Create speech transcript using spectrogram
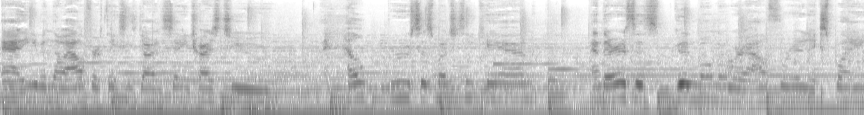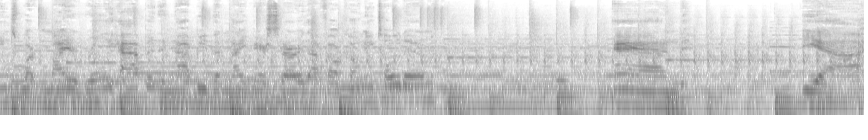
And even though Alfred thinks he's gone insane, he tries to help Bruce as much as he can. And there is this good moment where Alfred explains what might have really happened and not be the nightmare scenario that Falcone told him. And yeah.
